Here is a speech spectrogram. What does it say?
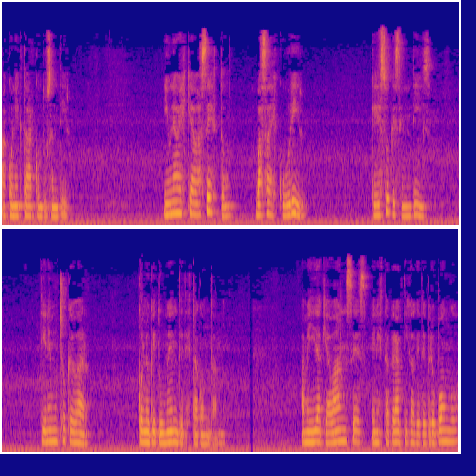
a conectar con tu sentir. Y una vez que hagas esto, vas a descubrir que eso que sentís tiene mucho que ver con lo que tu mente te está contando. A medida que avances en esta práctica que te propongo,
